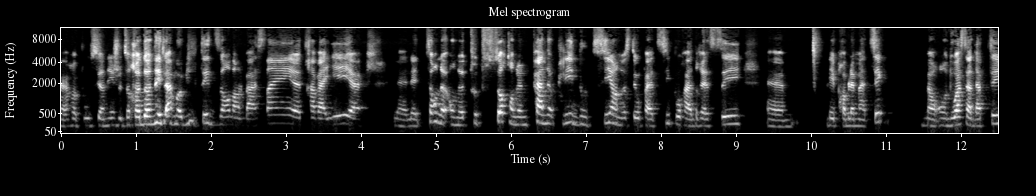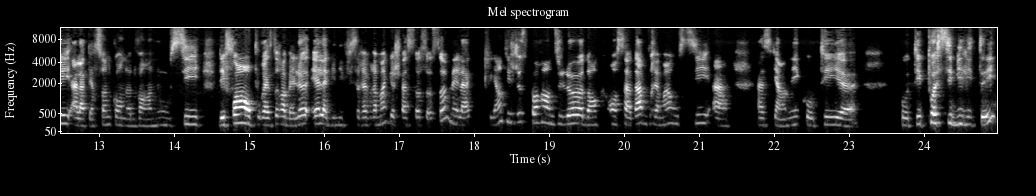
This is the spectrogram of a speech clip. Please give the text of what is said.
ben, repositionner, je veux dire, redonner de la mobilité, disons, dans le bassin, euh, travailler. Euh, on, a, on, a, toutes sortes, on a une panoplie d'outils en ostéopathie pour adresser les problématiques on doit s'adapter à la personne qu'on a devant nous aussi. Des fois, on pourrait se dire, ah ben là, elle, elle bénéficierait vraiment que je fasse ça, ça, ça, mais la cliente n'est juste pas rendue là. Donc, on s'adapte vraiment aussi à, ce qu'il y en est côté, euh, côté possibilité.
